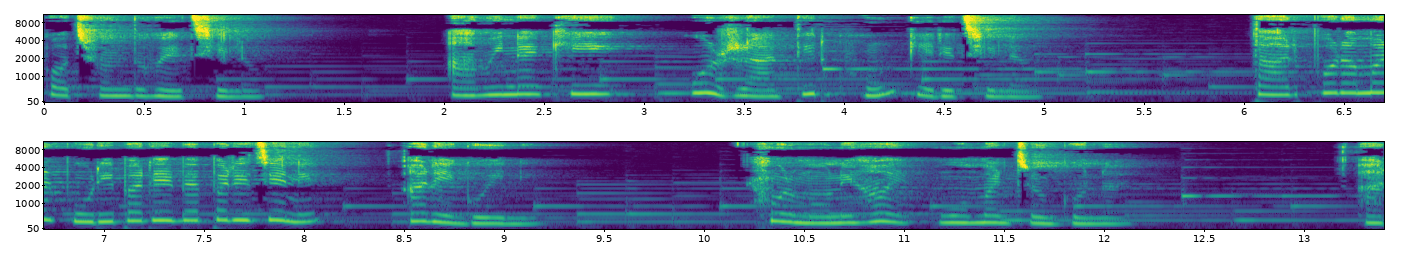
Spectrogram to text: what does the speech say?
পছন্দ হয়েছিল। আমি নাকি ওর রাতের ঘুম কেড়েছিলাম। তারপর আমার পরিবারের ব্যাপারে জেনে আর এগোয়নি। ওর মনে হয় ও আমার যোগ্য নয়। আর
